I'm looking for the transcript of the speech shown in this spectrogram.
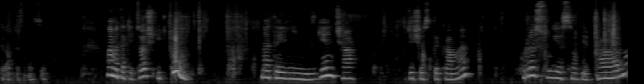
Trapez nazywa. Mamy takie coś i tu na tej linii zgięcia, gdzie się stykamy, rysuję sobie czarną,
